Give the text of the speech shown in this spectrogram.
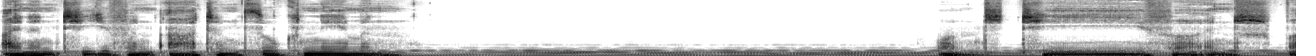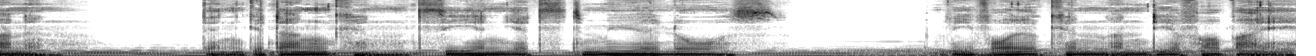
einen tiefen Atemzug nehmen Wolken an dir vorbei.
